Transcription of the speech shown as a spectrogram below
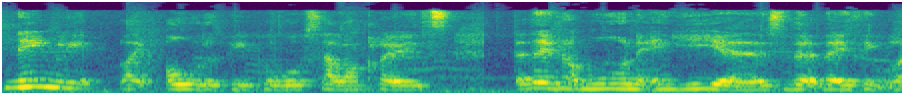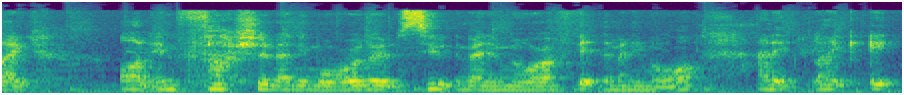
namely like older people will sell on clothes that they've not worn in years that they think like aren't in fashion anymore or don't suit them anymore or fit them anymore. And it like it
